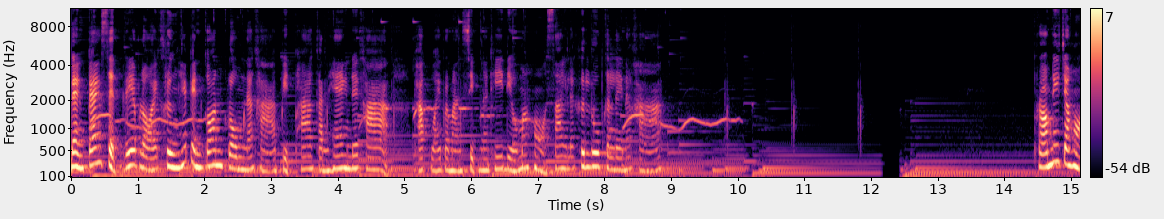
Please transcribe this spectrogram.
แบ่งแป้งเสร็จเรียบร้อยคลึงให้เป็นก้อนกลมนะคะ ปิดผ้ากันแห้งด้วยค่ะ พักไว้ประมาณ 10 นาที เดี๋ยวมาห่อไส้และขึ้นรูปกันเลยนะคะ พร้อมที่จะห่อ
